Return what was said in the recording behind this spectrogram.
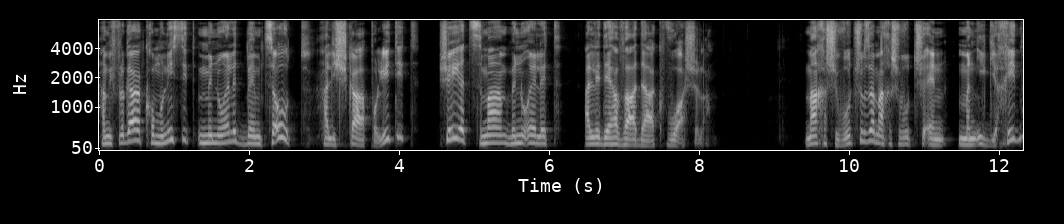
המפלגה הקומוניסטית מנוהלת באמצעות הלשכה הפוליטית, שהיא עצמה מנוהלת על ידי הוועדה הקבועה שלה. מה החשיבות של זה? מה החשיבות שאין מנהיג יחיד?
